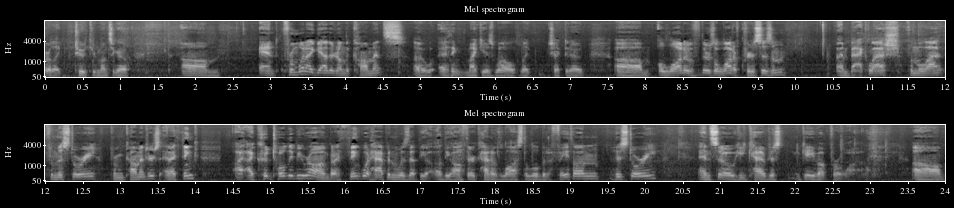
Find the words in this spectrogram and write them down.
or like two or three months ago. Um, and from what I gathered on the comments, uh, I think Mikey as well like checked it out. Um, a lot of there's a lot of criticism and backlash from the la- from this story from commenters, and I think I, I could totally be wrong, but I think what happened was that the uh, the author kind of lost a little bit of faith on his story, and so he kind of just gave up for a while, um,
